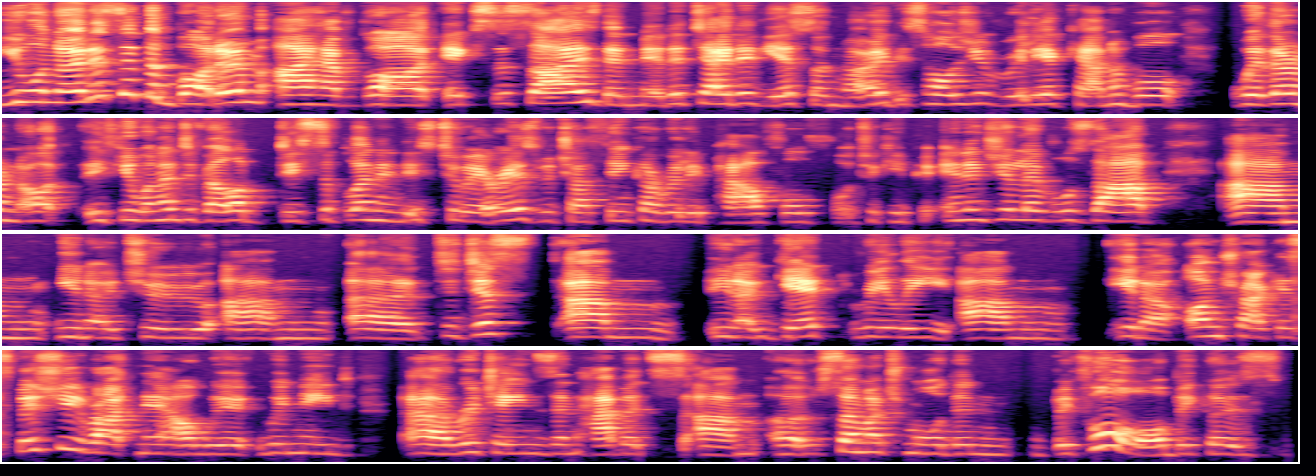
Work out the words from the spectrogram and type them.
you will notice at the bottom I have got exercised and meditated, yes or no. This holds you really accountable whether or not if you want to develop discipline in these two areas, which I think are really powerful for to keep your energy levels up, um, you know, to um, uh, to just um, you know get really um, you know on track, especially right now we we need uh, routines and habits um, uh, so much more than before because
